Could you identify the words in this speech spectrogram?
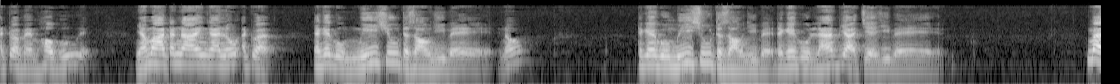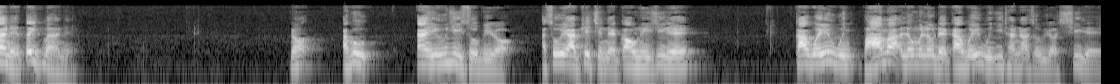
အတွက်ပဲမဟုတ်ဘူးတဲ့မြန်မာတနိုင်ငံလုံးအတွက်တကယ်ကိုမီးရှူးတစောင်ကြီးပဲနော် တကယ်ကိုမီးရှူးတစောင်ကြီးပဲတကယ်ကိုလမ်းပြကျယ်ကြီးပဲမှန်တယ်တိတ်မှန်တယ်နော်အခုအန်ယူဂျီဆိုပြီးတော့အစိုးရဖြစ်ချင်တဲ့ကောင်းနေရှိတယ်ကာကွယ်ရေးဝင်ဘာမှအလုံးမလုံးတဲ့ကာကွယ်ရေးဝင်ကြီးဌာနဆိုပြီးတော့ရှိတယ်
